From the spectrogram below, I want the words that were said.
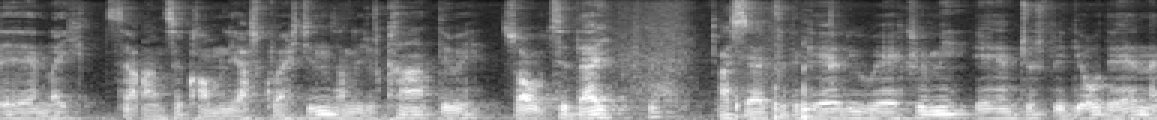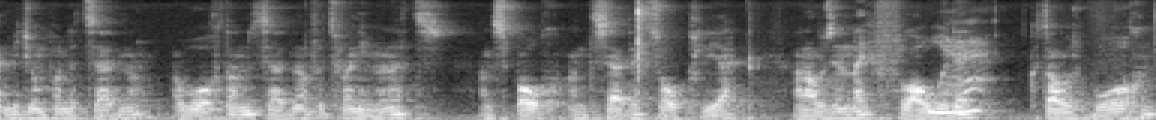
um, like to answer commonly asked questions and I just can't do it. So today I said to the girl who works with me, um, just video there and let me jump on the treadmill. I walked on the treadmill for 20 minutes and spoke and said it so clear and I was in like flow yeah. with it because I was walking.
